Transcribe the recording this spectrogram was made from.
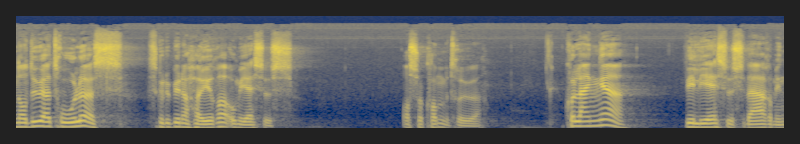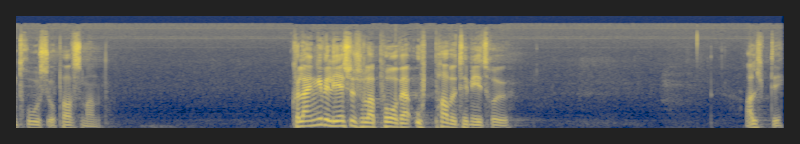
når du er troløs, skal du begynne å høre om Jesus. Og så kommer trua. Hvor lenge vil Jesus være min tros opphavsmann? Hvor lenge vil Jesus holde på å være opphavet til min tro? Alltid.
